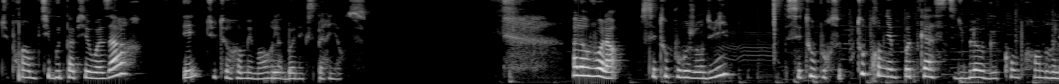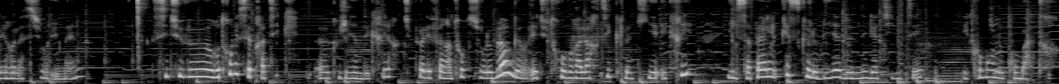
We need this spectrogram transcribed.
tu prends un petit bout de papier au hasard, et tu te remémores la bonne expérience. Alors voilà, c'est tout pour aujourd'hui. C'est tout pour ce tout premier podcast du blog Comprendre les relations humaines. Si tu veux retrouver ces pratiques euh, que je viens de décrire, tu peux aller faire un tour sur le blog et tu trouveras l'article qui est écrit. Il s'appelle Qu'est-ce que le biais de négativité et comment le combattre?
